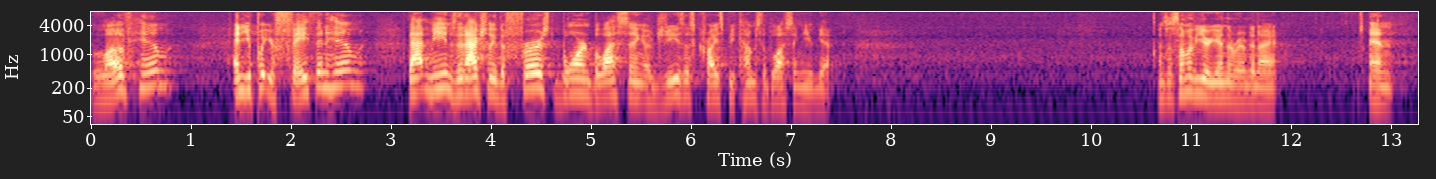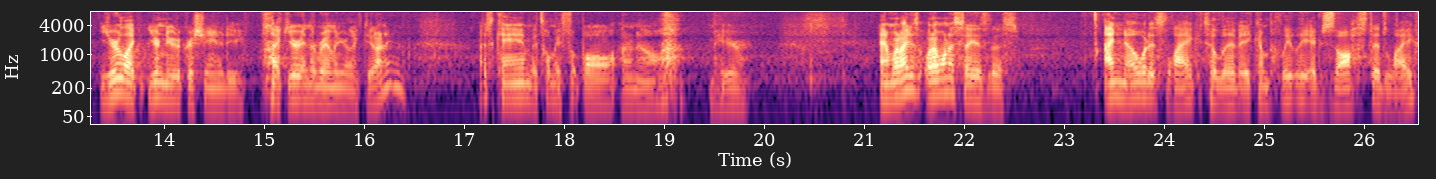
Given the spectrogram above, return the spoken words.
love him and you put your faith in him, that means that actually the firstborn blessing of Jesus Christ becomes the blessing you get. And so some of you are in the room tonight, and you're like, you're new to Christianity. Like, you're in the room and you're like, dude, I didn't, I just came, they told me football, I don't know, I'm here. And what I just, what I want to say is this I know what it's like to live a completely exhausted life,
